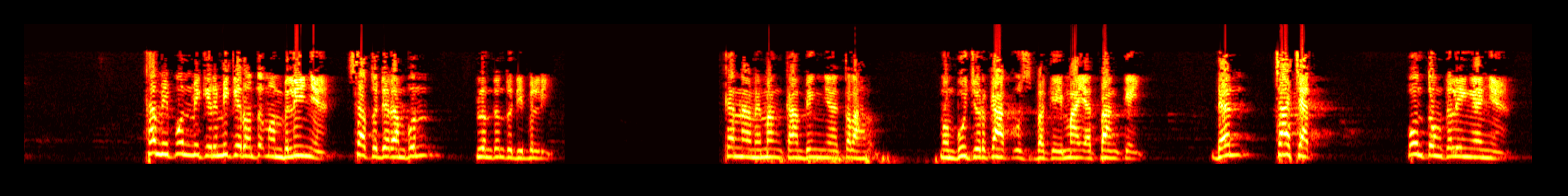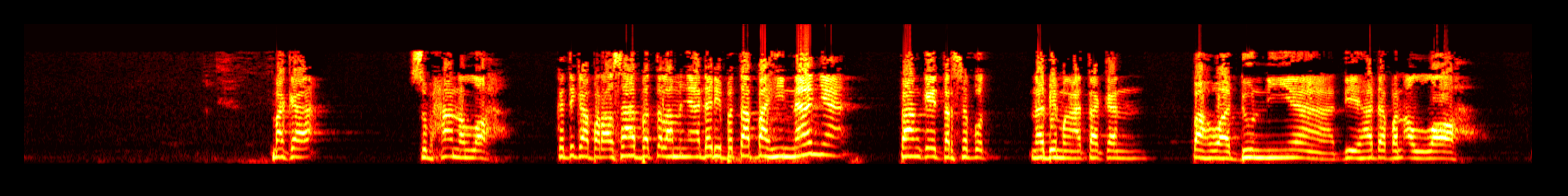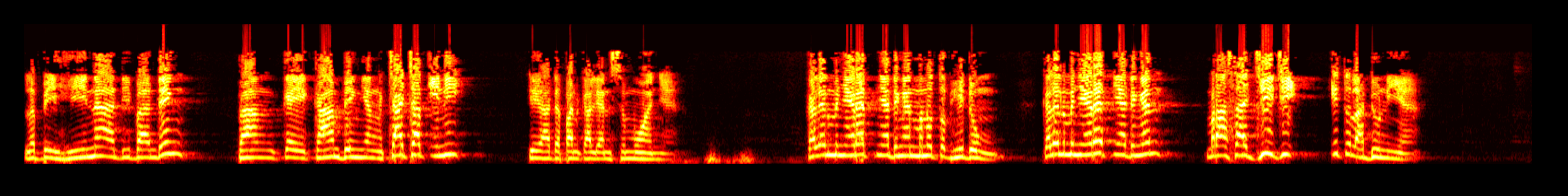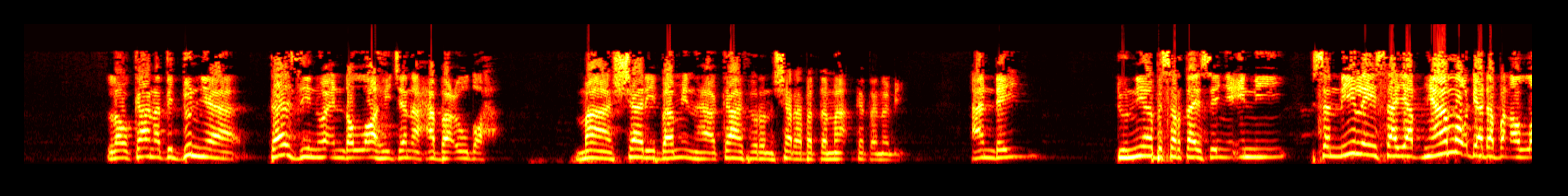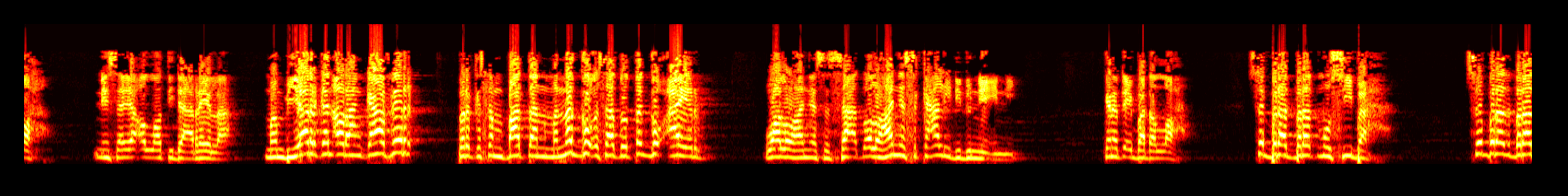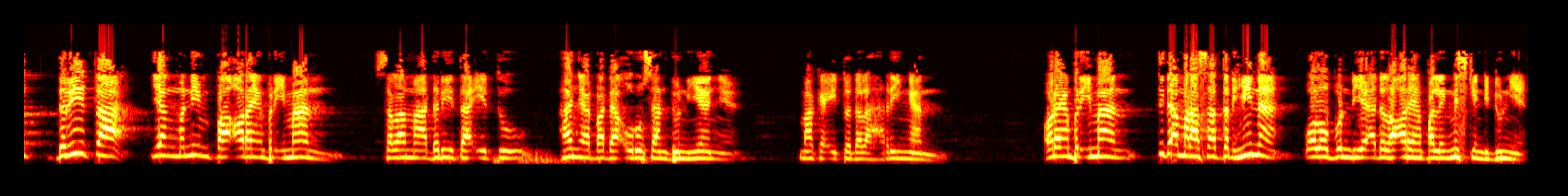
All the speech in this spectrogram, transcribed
kami pun mikir-mikir untuk membelinya. Satu dirham pun belum tentu dibeli. Karena memang kambingnya telah membujur kaku sebagai mayat bangkai. Dan cacat puntung telinganya. Maka subhanallah ketika para sahabat telah menyadari betapa hinanya bangkai tersebut. Nabi mengatakan bahwa dunia di hadapan Allah lebih hina dibanding bangkai kambing yang cacat ini di hadapan kalian semuanya. Kalian menyeretnya dengan menutup hidung. Kalian menyeretnya dengan merasa jijik. Itulah dunia. Lau dunya tazinu indallahi janaha ba'udah. Ma syariba minha kafirun syarabat kata Nabi. Andai dunia beserta isinya ini senilai sayap nyamuk di hadapan Allah. Ini saya Allah tidak rela membiarkan orang kafir berkesempatan meneguk satu teguk air Walau hanya sesaat, walau hanya sekali di dunia ini. Karena itu ibadah Allah. Seberat-berat musibah. Seberat-berat derita yang menimpa orang yang beriman. Selama derita itu hanya pada urusan dunianya. Maka itu adalah ringan. Orang yang beriman tidak merasa terhina. Walaupun dia adalah orang yang paling miskin di dunia.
